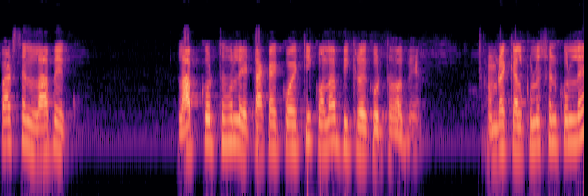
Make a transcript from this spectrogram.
পার্সেন্ট লাভে লাভ করতে হলে টাকায় কয়টি কলা বিক্রয় করতে হবে? আমরা ক্যালকুলেশন করলে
